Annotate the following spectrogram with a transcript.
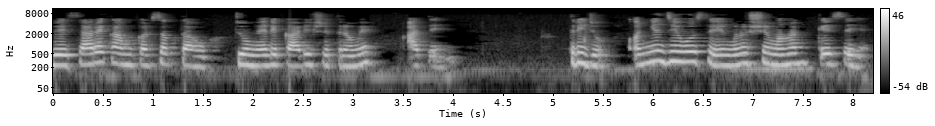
वे सारे काम कर सकता हूँ जो मेरे कार्य क्षेत्र में आते हैं। त्रीजो, अन्य जीवों से मनुष्य महान कैसे है?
